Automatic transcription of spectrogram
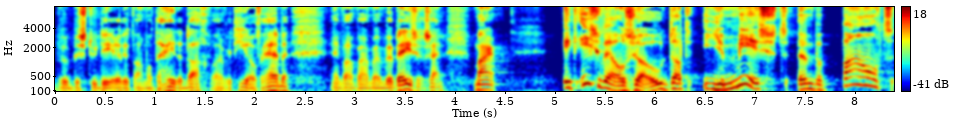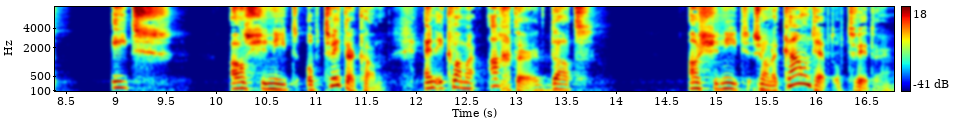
we bestuderen dit allemaal de hele dag waar we het hier over hebben en waar, waar we mee bezig zijn. Maar het is wel zo dat je mist een bepaald iets als je niet op Twitter kan. En ik kwam erachter dat als je niet zo'n account hebt op Twitter,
